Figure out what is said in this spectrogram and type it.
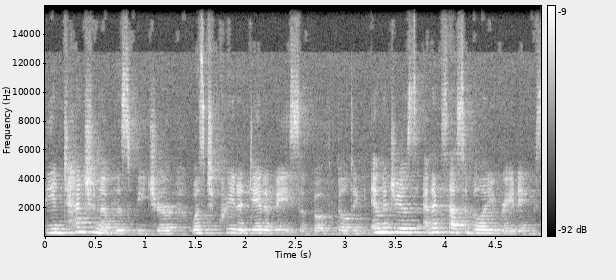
The intention of this feature was to create a database of both building images and accessibility ratings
